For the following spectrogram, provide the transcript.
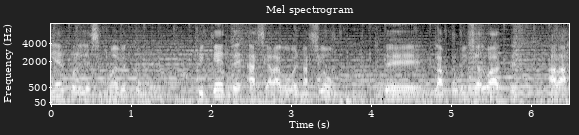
miércoles 19 con un piquete hacia la gobernación de la provincia de Duarte a las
